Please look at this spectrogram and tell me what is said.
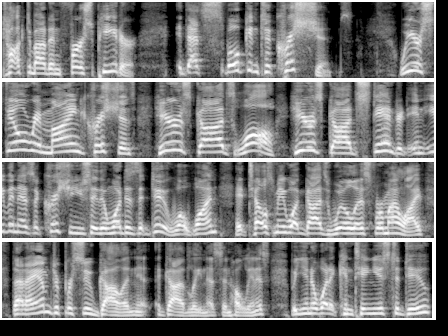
talked about in first Peter. That's spoken to Christians we are still remind Christians, here's God's law, here's God's standard. And even as a Christian, you say, then what does it do? Well, one, it tells me what God's will is for my life, that I am to pursue godliness and holiness. But you know what it continues to do?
